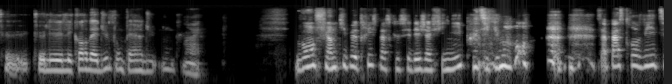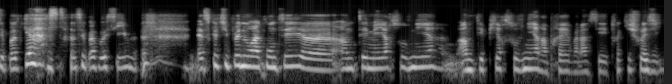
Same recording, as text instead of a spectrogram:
que, que, les, corps d'adultes ont perdu. Ouais. Bon, je suis un petit peu triste parce que c'est déjà fini pratiquement. ça passe trop vite ces podcasts, c'est pas possible. Est-ce que tu peux nous raconter euh, un de tes meilleurs souvenirs, un de tes pires souvenirs? Après Voilà, c'est toi qui choisis.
